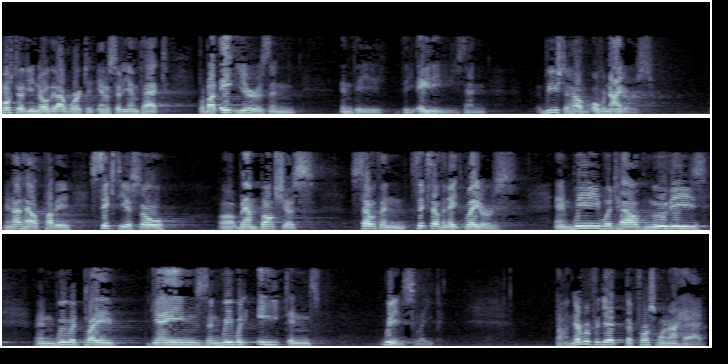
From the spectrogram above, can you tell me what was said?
Most of you know that I worked at Inner City Impact for about eight years in, in the, the 80s, and we used to have overnighters. And I'd have probably 60 or so uh, rambunctious seventh and sixth, seventh, and eighth graders. And we would have movies, and we would play games and we would eat and we didn't sleep. But I'll never forget the first one I had.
